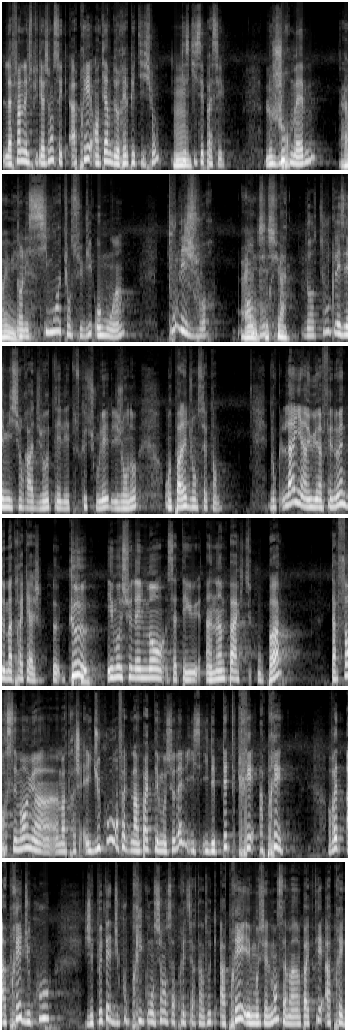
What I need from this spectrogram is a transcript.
la fin de l'explication, c'est qu'après, en termes de répétition, Hmm. qu'est-ce qui s'est passé? Le jour même, Ah oui, mais. dans les six mois qui ont suivi, au moins, tous les jours, Ah oui, c'est sûr. dans toutes les émissions radio, télé, tout ce que tu voulais, les journaux, on te parlait du 11 septembre. Donc là, il y a eu un phénomène de matraquage. Euh, que émotionnellement, ça t'ait eu un impact ou pas, t'as forcément eu un, un matraquage. Et du coup, en fait, l'impact émotionnel, il, il est peut-être créé après. En fait, après, du coup, j'ai peut-être du coup pris conscience après de certains trucs. Après, émotionnellement, ça m'a impacté après.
